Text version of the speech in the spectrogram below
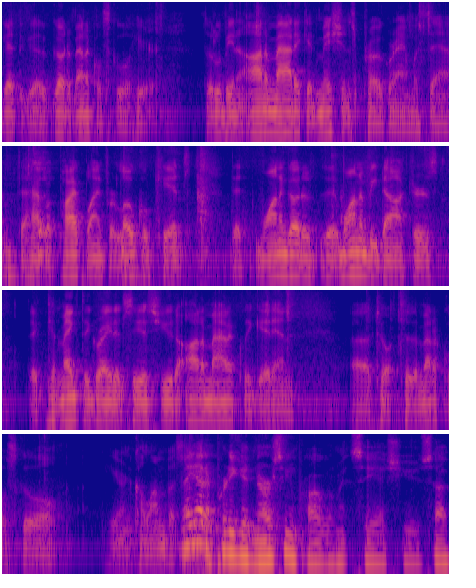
get to go, go to medical school here. So it'll be an automatic admissions program with them to have a pipeline for local kids that want to go to that want to be doctors that can make the grade at CSU to automatically get in uh, to, to the medical school here in Columbus. They got a pretty good nursing program at CSU, so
